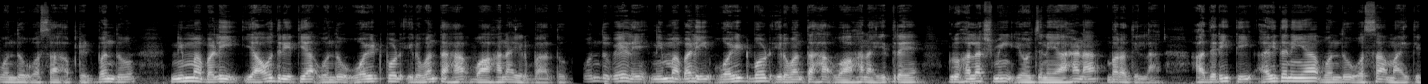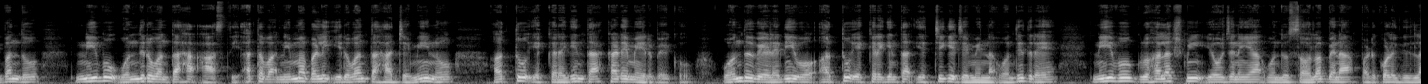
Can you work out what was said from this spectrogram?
ಒಂದು ಹೊಸ ಅಪ್ಡೇಟ್ ಬಂದು ನಿಮ್ಮ ಬಳಿ ಯಾವುದೇ ರೀತಿಯ ಒಂದು ವೈಟ್ ಬೋರ್ಡ್ ಇರುವಂತಹ ವಾಹನ ಇರಬಾರ್ದು. ಒಂದು ವೇಳೆ ನಿಮ್ಮ ಬಳಿ ವೈಟ್ ಬೋರ್ಡ್ ಇರುವಂತಹ ವಾಹನ ಇದ್ದರೆ ಗೃಹಲಕ್ಷ್ಮಿ ಯೋಜನೆಯ ಹಣ ಬರೋದಿಲ್ಲ. ಅದೇ ರೀತಿ ಐದನೆಯ ಒಂದು ಹೊಸ ಮಾಹಿತಿ ಬಂದು ನೀವು ಹೊಂದಿರುವಂತಹ ಆಸ್ತಿ ಅಥವಾ ನಿಮ್ಮ ಬಳಿ ಇರುವಂತಹ ಜಮೀನು ಹತ್ತು ಎಕರೆಗಿಂತ ಕಡಿಮೆ ಇರಬೇಕು. ಒಂದು ವೇಳೆ ನೀವು ಹತ್ತು ಎಕರೆಗಿಂತ ಹೆಚ್ಚಿಗೆ ಜಮೀನನ್ನ ಹೊಂದಿದರೆ ನೀವು ಗೃಹಲಕ್ಷ್ಮಿ ಯೋಜನೆಯ ಒಂದು ಸೌಲಭ್ಯನ ಪಡ್ಕೊಳ್ಳೋದಿಲ್ಲ.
